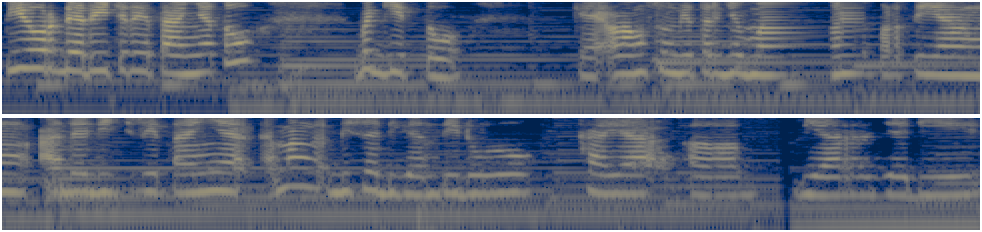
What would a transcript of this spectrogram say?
pure dari ceritanya tuh begitu kayak langsung diterjemahkan seperti yang ada di ceritanya. Emang nggak bisa diganti dulu kayak eh, biar jadi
